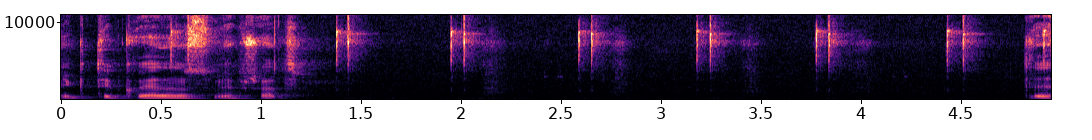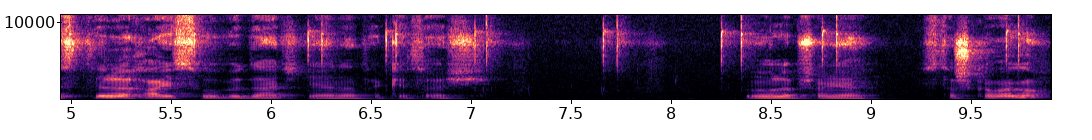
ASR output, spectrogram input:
Jak tylko jeden w sumie przed. To jest tyle hajsu wydać, nie, na takie coś. No ulepszenie staszkowego.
